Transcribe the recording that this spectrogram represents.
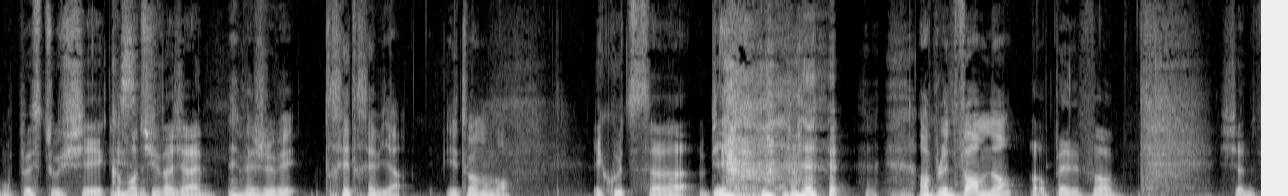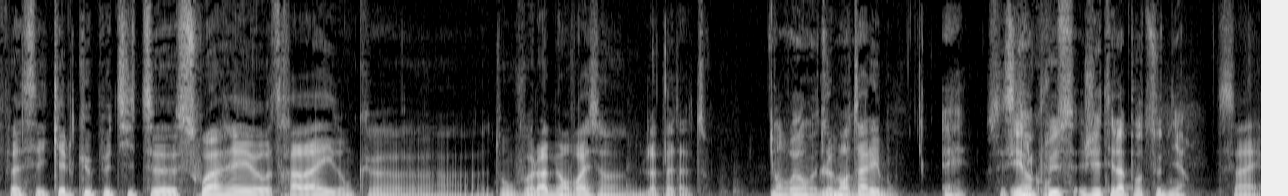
on peut se toucher. Comment tu vas Jérém Et ben je vais très très bien. Et toi mon grand Écoute, ça va bien En pleine forme non en pleine forme. Je viens de passer quelques petites euh, soirées au travail, donc, euh, donc voilà, mais en vrai, c'est de la patate. En vrai on va Le mental est bon. Eh. Et en plus j'étais là pour te soutenir. Vrai.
